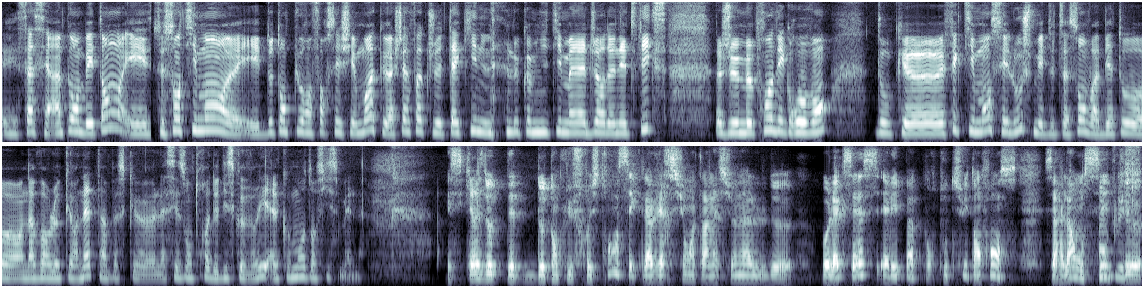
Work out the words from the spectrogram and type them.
Et ça, c'est un peu embêtant. Et ce sentiment est d'autant plus renforcé chez moi qu'à chaque fois que je taquine le community manager de Netflix, je me prends des gros vents. Donc euh, effectivement, c'est louche, mais de toute façon, on va bientôt euh, en avoir le cœur net, hein, parce que la saison 3 de Discovery, elle commence dans 6 semaines. Et ce qui d'aut- d'être d'autant plus frustrant, c'est que la version internationale de All Access, elle n'est pas pour tout de suite en France. C'est-à-dire là, on sait que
